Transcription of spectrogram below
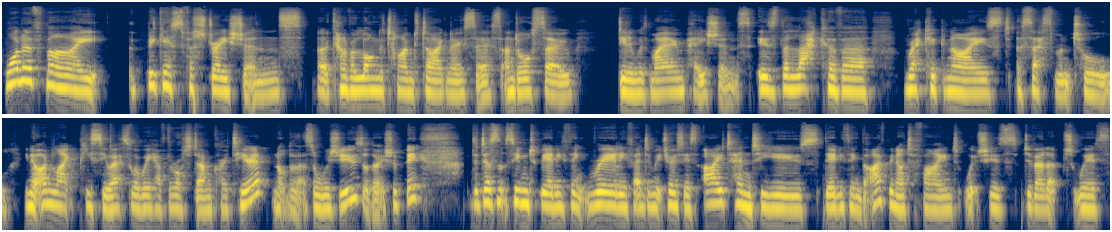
One of my biggest frustrations, uh, kind of along the time to diagnosis, and also dealing with my own patients, is the lack of a recognized assessment tool. You know, unlike PCOS, where we have the Rotterdam criteria, not that that's always used, although it should be, there doesn't seem to be anything really for endometriosis. I tend to use the only thing that I've been able to find, which is developed with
